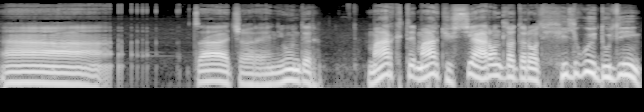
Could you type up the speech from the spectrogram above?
аа зааж байгаарай энэ юун дээр марк марк 9:17 дээр бол хилгүй дүлийн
